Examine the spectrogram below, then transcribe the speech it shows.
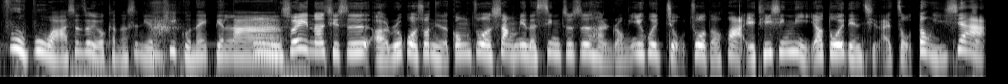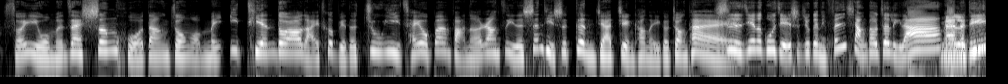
腹部啊，甚至有可能是你的屁股那边啦。嗯，所以呢，其实呃，如果说你的工作上面的性质是很容易会久坐的话，也提醒你要多一点起来走动一下。所以我们在生活当中哦，每一天都要来特别的注意，才有办法呢，让自己的身体是更加健康的一个状态。是，今天的姑姐是就跟你分享到这里啦，Melody。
